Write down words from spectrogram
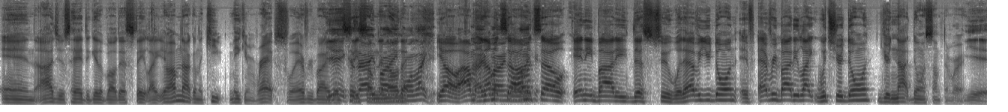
And I just had to get about that state. Like, yo, I'm not gonna keep making raps for everybody Yeah, that say 'cause something and everybody all that. gonna like it. Yo, I'm, and I'm gonna tell, I'm like gonna it. tell anybody this too. Whatever you're doing, if everybody like what you're doing, you're not doing something right. Yeah.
